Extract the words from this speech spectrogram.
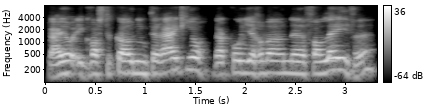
Nou joh, ik was de koning te rijk joh, daar kon je gewoon van leven.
